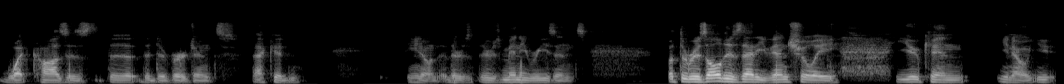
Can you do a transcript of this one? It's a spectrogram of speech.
what causes the the divergence. That could, you know, there's there's many reasons, but the result is that eventually you can, you know, you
